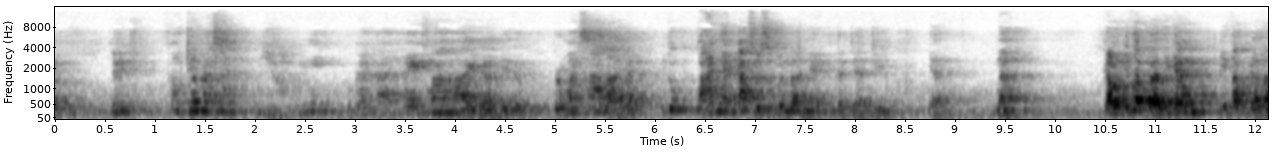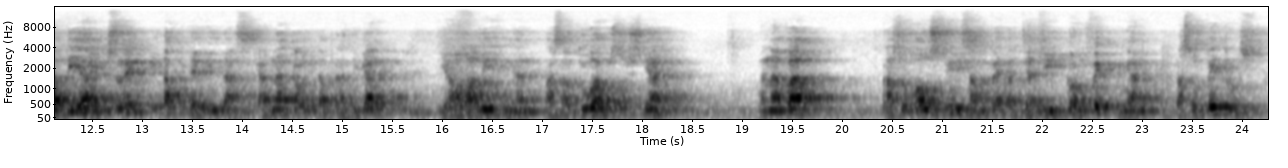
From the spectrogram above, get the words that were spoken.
Jadi kalau dia merasa, iya ini bukan anak mama ya gitu, bermasalah ya. Itu banyak kasus sebenarnya yang terjadi ya. Nah, kalau kita perhatikan kitab Galatia itu sebenarnya kitab identitas karena kalau kita perhatikan diawali dengan pasal 2 khususnya kenapa Rasul Paulus sendiri sampai terjadi konflik dengan Rasul Petrus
